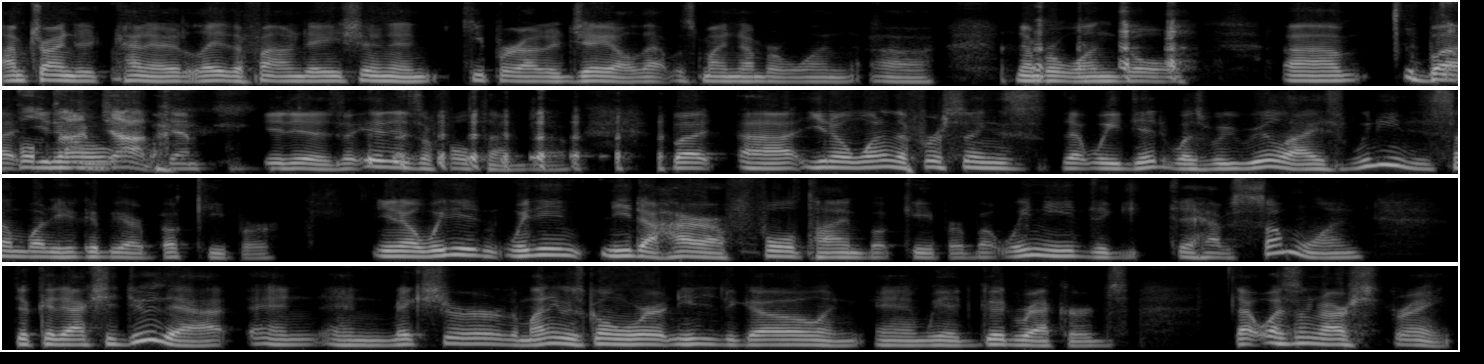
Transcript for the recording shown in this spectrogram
I'm trying to kind of lay the foundation and keep her out of jail. That was my number one uh, number one goal. Um, but full time you know, job, Tim. It is. It is a full time job. But uh, you know, one of the first things that we did was we realized we needed somebody who could be our bookkeeper. You know, we didn't we didn't need to hire a full time bookkeeper, but we need to to have someone that could actually do that and and make sure the money was going where it needed to go and and we had good records. That wasn't our strength,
